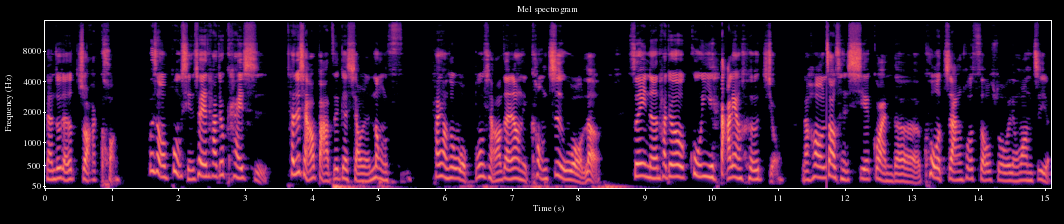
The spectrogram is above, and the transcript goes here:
男主角就抓狂，为什么不行？所以他就开始，他就想要把这个小人弄死。他想说我不想要再让你控制我了，所以呢，他就故意大量喝酒。然后造成血管的扩张或收缩，我有点忘记了。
